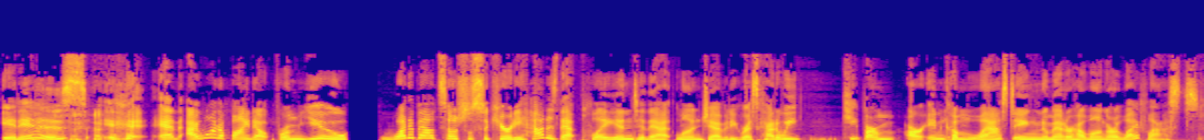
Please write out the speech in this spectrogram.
It is. and I want to find out from you what about Social Security? How does that play into that longevity risk? How do we keep our our income lasting no matter how long our life lasts?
